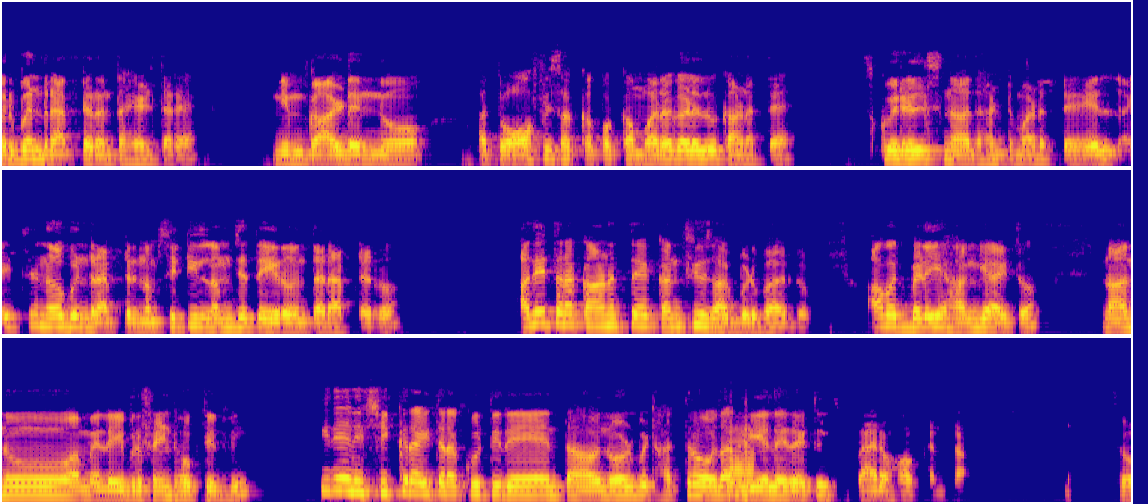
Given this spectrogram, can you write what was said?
ಅರ್ಬನ್ ರ್ಯಾಪ್ಟರ್ ಅಂತ ಹೇಳ್ತಾರೆ. ನಿಮ್ ಗಾರ್ಡನ್ ಅಥವಾ ಆಫೀಸ್ ಅಕ್ಕಪಕ್ಕ ಮರಗಳಲ್ಲೂ ಕಾಣುತ್ತೆ. ಸ್ಕ್ವಿರಿಲ್ಸ್ನ ಅದು ಹಂಟ್ ಮಾಡುತ್ತೆ. ಇಟ್ಸ್ ಎನ್ ಅರ್ಬನ್ ರ್ಯಾಪ್ಟರ್ ನಮ್ ಸಿಟಿ ನಮ್ ಜೊತೆ ಇರುವಂತ ರ್ಯಾಪ್ಟರ್ ಅದೇ ತರ ಕಾಣುತ್ತೆ ಕನ್ಫ್ಯೂಸ್ ಆಗ್ಬಿಡ್ಬಾರ್ದು. ಅವತ್ ಬೆಳಿಗ್ಗೆ ಹಂಗೆ ಆಯ್ತು. ನಾನು ಆಮೇಲೆ ಇಬ್ರು ಫ್ರೆಂಡ್ ಹೋಗ್ತಿದ್ವಿ. ಇದೇನು ಶಿಖರ ಈ ತರ ಕೂತಿದೆ ಅಂತ ನೋಡ್ಬಿಟ್ಟು ಹತ್ರ ಹೋದಾಗ ರಿಯಲೈಸ್ ಆಯ್ತು ಸ್ಪ್ಯಾರೋ ಹಾಕ್ ಅಂತ. ಸೊ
